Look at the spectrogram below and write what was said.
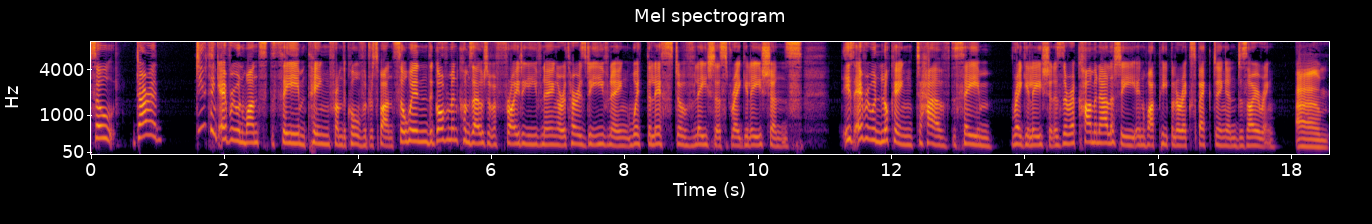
So, Darragh, do you think everyone wants the same thing from the COVID response? So, when the government comes out of a Friday evening or a Thursday evening with the list of latest regulations, is everyone looking to have the same regulation? Is there a commonality in what people are expecting and desiring? Um,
